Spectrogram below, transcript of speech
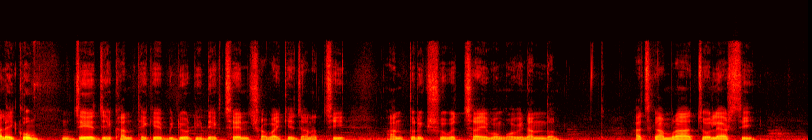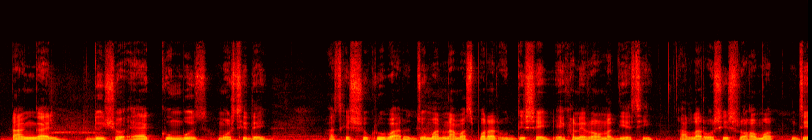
আলাইকুম। যে যেখান থেকে ভিডিওটি দেখছেন সবাইকে জানাচ্ছি আন্তরিক শুভেচ্ছা এবং অভিনন্দন। আজকে আমরা চলে আসছি টাঙ্গাইল দুইশো এক গম্বুজ মসজিদে। আজকে শুক্রবার জুমার নামাজ পড়ার উদ্দেশ্যে এখানে রওনা দিয়েছি। আল্লাহর অশিস রহমত যে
